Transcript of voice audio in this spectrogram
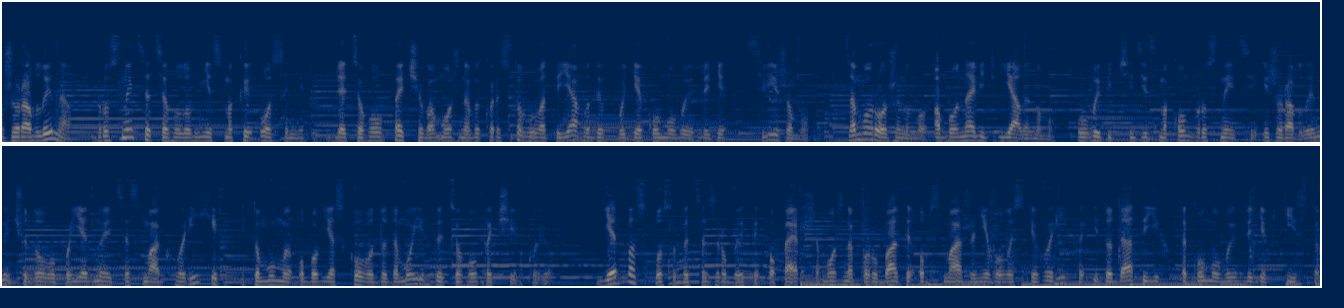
Журавлина, брусниця це головні смаки осені. Для цього печива можна використовувати ягоди в будь-якому вигляді свіжому, замороженому або навіть в'яленому. У випічці зі смаком брусниці і журавлини чудово поєднується смак горіхів, і тому ми обов'язково додамо їх до цього печівкою. Є два способи це зробити. По-перше, можна порубати обсмажені волості горіхи і додати їх в такому вигляді в тісто.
